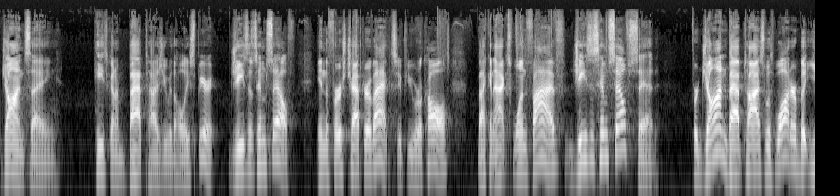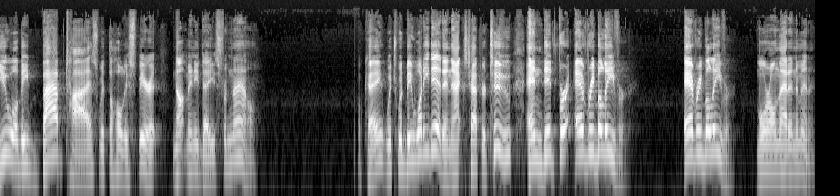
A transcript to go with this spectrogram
John saying he's going to baptize you with the Holy Spirit. Jesus himself in the first chapter of Acts, if you recall, back in Acts 1 5, Jesus himself said, For John baptized with water, but you will be baptized with the Holy Spirit not many days from now. Okay, which would be what he did in Acts chapter 2 and did for every believer. Every believer. More on that in a minute.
